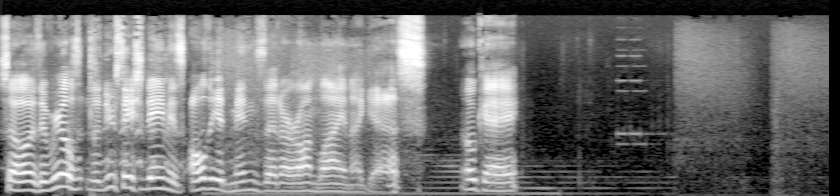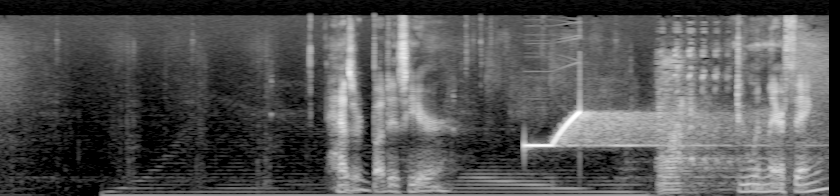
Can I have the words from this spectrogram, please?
So the real, the new station name is all the admins that are online, I guess. Okay. Hazard Butt is here. Doing their thing.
